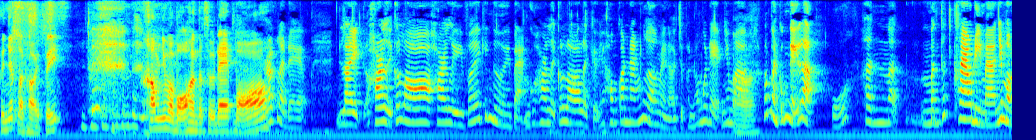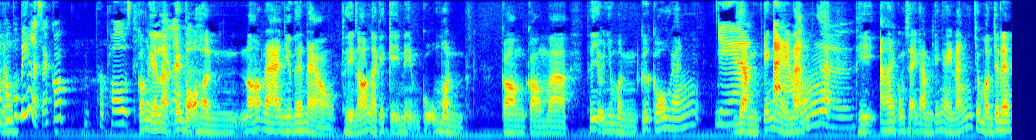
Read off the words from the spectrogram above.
Thứ nhất là thời tiết. Không nhưng mà bộ hình thực sự đẹp bộ. Rất là đẹp. Like Harley có lo. Harley với cái người bạn của Harley có lo là kiểu như không có nắng lên này nọ chụp hình không có đẹp. Nhưng mà À. lúc mình cũng nghĩ là ủa hình mình thích cloudy mà. Nhưng mà mình Ừ. không có biết là sẽ có propose. Có Mình nghĩa là nghĩ cái bộ hình nó ra như thế nào thì nó là cái kỷ niệm của mình. Còn còn mà thí dụ như mình cứ cố gắng yeah, dành cái ngày tạo. nắng á, Ừ. thì ai cũng sẽ dành cái ngày nắng cho mình cho nên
